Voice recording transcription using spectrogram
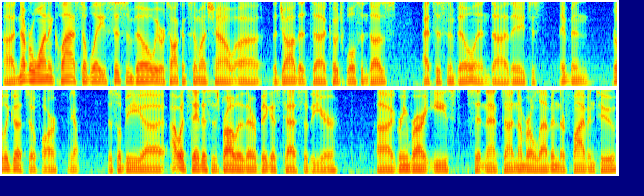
Uh, number one in Class AA, Sissonville. We were talking so much how uh, the job that uh, Coach Wilson does at Sissonville, and uh, they just they've been really good so far. Yep. This will be, uh, I would say, this is probably their biggest test of the year. Uh, Greenbrier East sitting at uh, number eleven. They're five and two.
